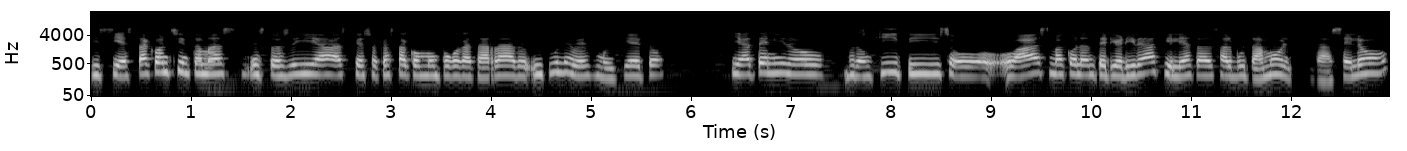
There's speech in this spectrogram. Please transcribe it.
Y si está con síntomas de estos días, que eso que está como un poco catarrado y tú le ves muy quieto, si ha tenido bronquitis o, asma con anterioridad y le has dado salbutamol, dáselo,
